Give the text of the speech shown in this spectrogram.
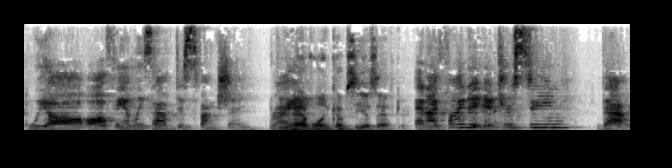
We all all families have dysfunction right if you have one come see us after. And i find it interesting that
